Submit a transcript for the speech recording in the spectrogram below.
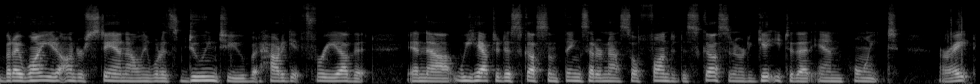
but I want you to understand not only what it's doing to you, but how to get free of it. And uh, we have to discuss some things that are not so fun to discuss in order to get you to that end point. All right.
